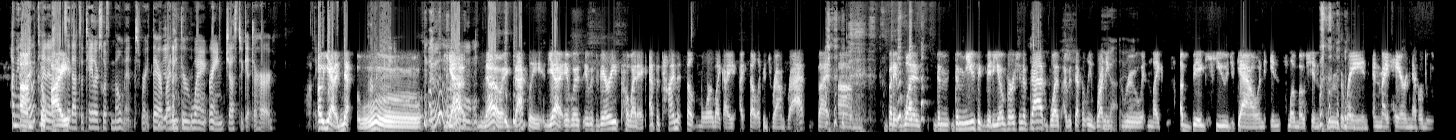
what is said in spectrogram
I mean, I um, would so kind of I- say that's a Taylor Swift moment right there, Yeah. running through wa- rain just to get to her. Like, Oh yeah, no. Ooh. Yes. No, exactly. Yeah, it was it was very poetic. At the time it felt more like I I felt like a drowned rat, but um but it was the the music video version of that was I was definitely running Yeah, through in like a big huge gown in slow motion through the rain and my hair never moved.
